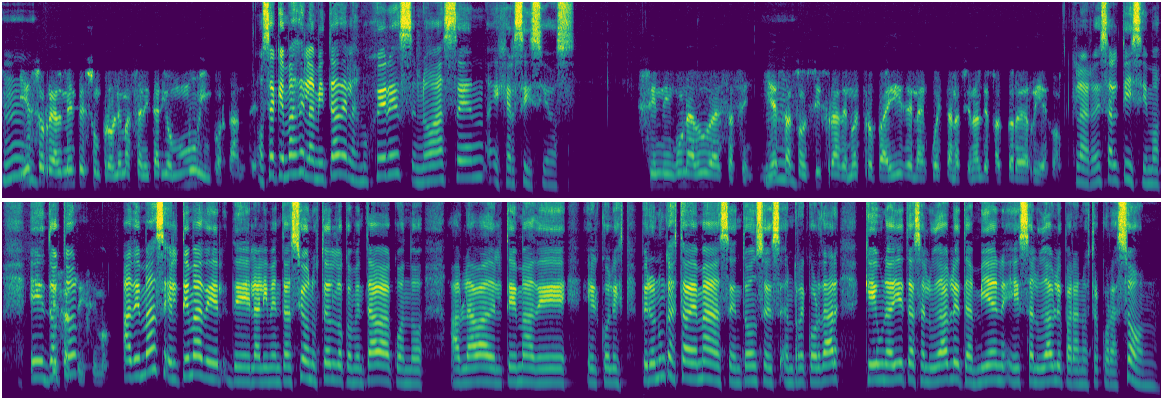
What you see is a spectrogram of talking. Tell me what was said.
Y mm. eso realmente es un problema sanitario muy importante. O sea que más de la mitad de las mujeres no hacen ejercicios sin ninguna duda es así. Y mm. esas son cifras de nuestro país de la encuesta nacional de factores de riesgo. Claro, es altísimo. Eh, doctor, es altísimo. además el tema de, la alimentación, usted lo comentaba cuando hablaba del tema del el colesterol, pero nunca está de más entonces en recordar que una dieta saludable también es saludable para nuestro corazón.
